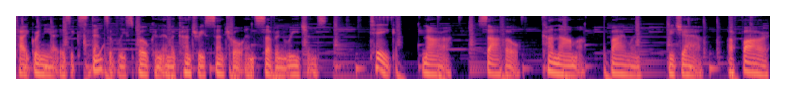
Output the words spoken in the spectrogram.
Tigrinya is extensively spoken in the country's central and southern regions. Tig, Nara, Saho, Kunama, Bilen, Bijao, Afar,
